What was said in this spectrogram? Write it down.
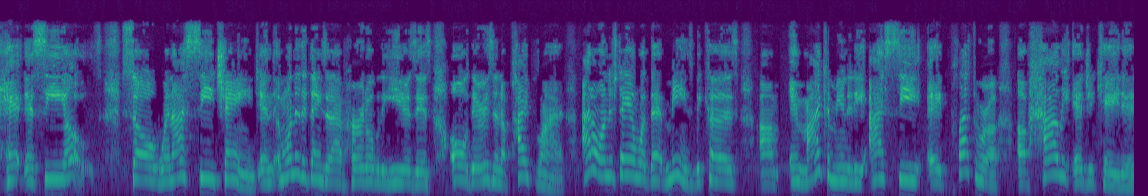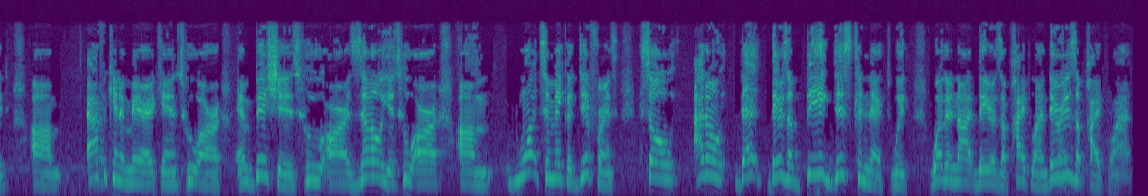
head as CEOs. So when I see change, and, and one of the things that I've heard over the years is, oh, there isn't a pipeline. I don't understand what that means because um, in my community, I see a plethora of highly educated. Um, African Americans who are ambitious, who are zealous, who are um, want to make a difference. So I don't that there's a big disconnect with whether or not there's a pipeline. There right. is a pipeline.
